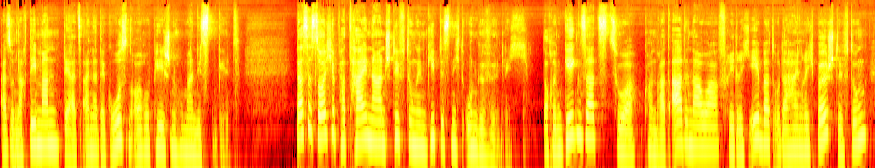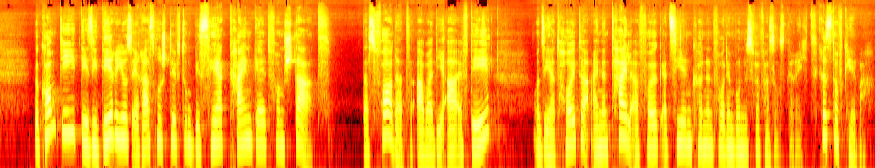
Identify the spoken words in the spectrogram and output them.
also nach dem Mann, der als einer der großen europäischen Humanisten gilt. Dass es solche parteinahen Stiftungen gibt, ist nicht ungewöhnlich. Doch im Gegensatz zur Konrad Adenauer, Friedrich Ebert oder Heinrich Böll Stiftung bekommt die Desiderius Erasmus Stiftung bisher kein Geld vom Staat. Das fordert aber die AfD und sie hat heute einen Teilerfolg erzielen können vor dem Bundesverfassungsgericht. Christoph Kehlbach.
